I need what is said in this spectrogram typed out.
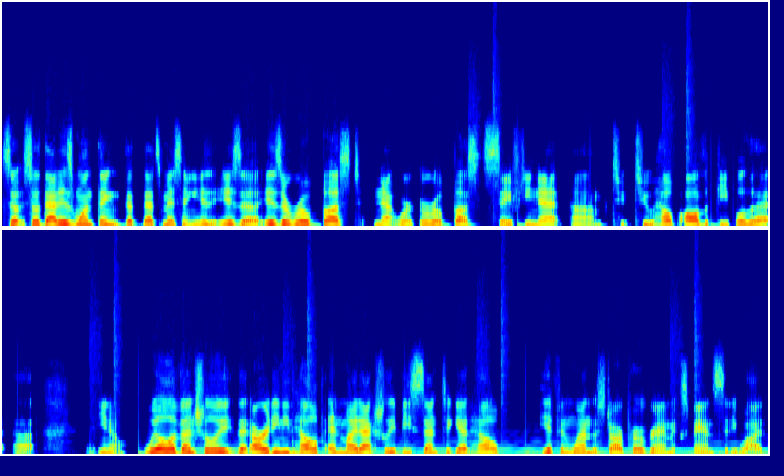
so, so that is one thing that that's missing is, is a is a robust network, a robust safety net um, to to help all the people that uh, you know will eventually that already need help and might actually be sent to get help if and when the STAR program expands citywide.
